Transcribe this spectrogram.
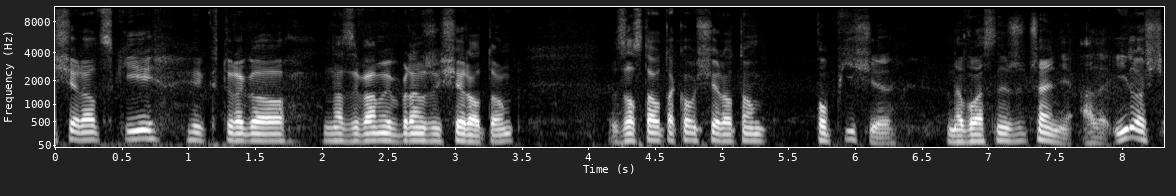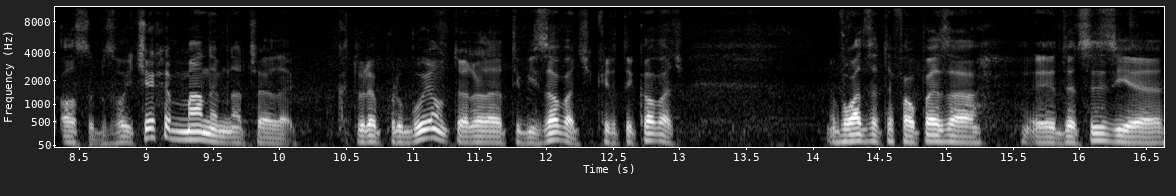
Sierocki, którego nazywamy w branży sierotą, został taką sierotą po PiSie na własne życzenie, ale ilość osób z Wojciechem Manem na czele, które próbują to relatywizować i krytykować władze TVP za y, decyzję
